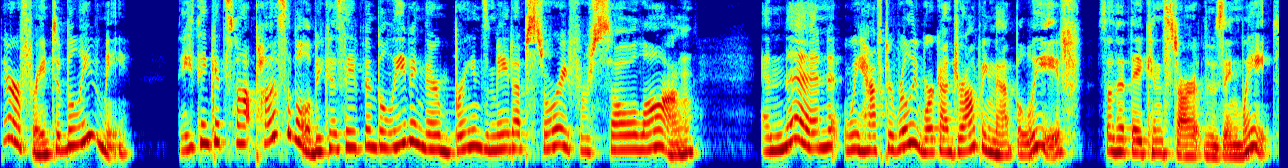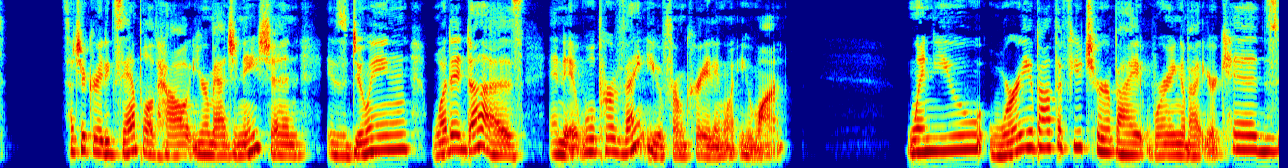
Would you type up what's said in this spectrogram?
they're afraid to believe me. They think it's not possible because they've been believing their brain's made up story for so long. And then we have to really work on dropping that belief so that they can start losing weight. Such a great example of how your imagination is doing what it does and it will prevent you from creating what you want. When you worry about the future by worrying about your kids,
